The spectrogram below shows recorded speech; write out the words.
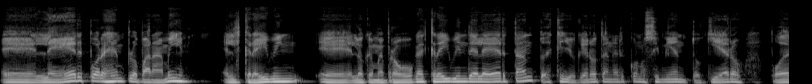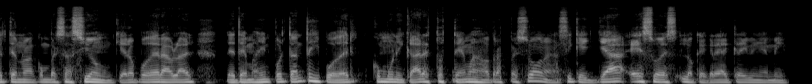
Eh, leer, por ejemplo, para mí el craving, eh, lo que me provoca el craving de leer tanto es que yo quiero tener conocimiento, quiero poder tener una conversación, quiero poder hablar de temas importantes y poder comunicar estos temas a otras personas. Así que ya eso es lo que crea el craving en mí.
